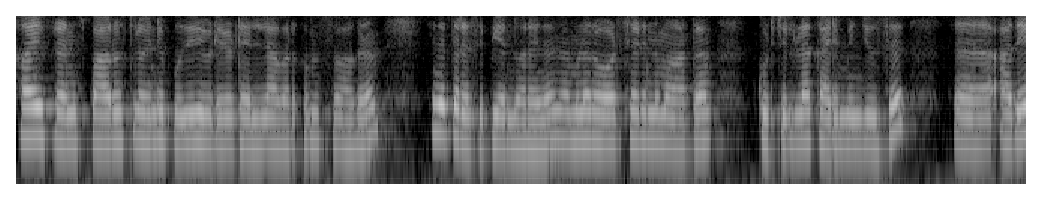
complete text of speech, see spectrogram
ഹായ് ഫ്രണ്ട്സ് പാറൂസ് ലോയിന്റെ പുതിയൊരു വീഡിയോയിലോട്ട് എല്ലാവർക്കും സ്വാഗതം. ഇന്നത്തെ റെസിപ്പി എന്ന് പറയുന്നത് നമ്മൾ റോഡ് സൈഡിൽ നിന്ന് മാത്രം കുടിച്ചിട്ടുള്ള കരിമ്പിൻ ജ്യൂസ് അതേ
